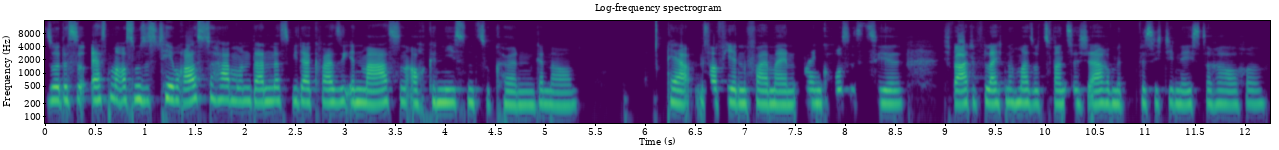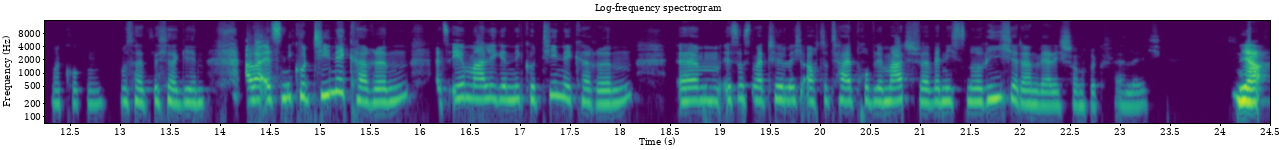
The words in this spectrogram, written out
so das so erstmal aus dem System rauszuhaben und dann das wieder quasi in Maßen auch genießen zu können, genau. Ja, ist auf jeden Fall mein, mein großes Ziel. Ich warte vielleicht noch mal so 20 Jahre mit, bis ich die nächste rauche. Mal gucken. Muss halt sicher gehen. Aber als Nikotinikerin, als ehemalige Nikotinikerin, ähm, ist es natürlich auch total problematisch, weil wenn ich es nur rieche, dann werde ich schon rückfällig. Ja,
